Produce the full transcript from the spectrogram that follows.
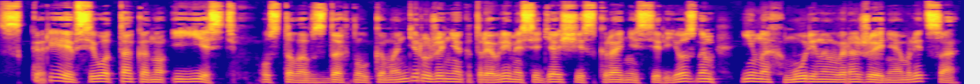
«Скорее всего, так оно и есть», – устало вздохнул командир, уже некоторое время сидящий с крайне серьезным и нахмуренным выражением лица.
